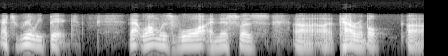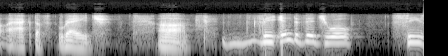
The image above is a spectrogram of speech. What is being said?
That's really big. That one was war, and this was uh, a terrible uh, act of rage. Uh, the individual sees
